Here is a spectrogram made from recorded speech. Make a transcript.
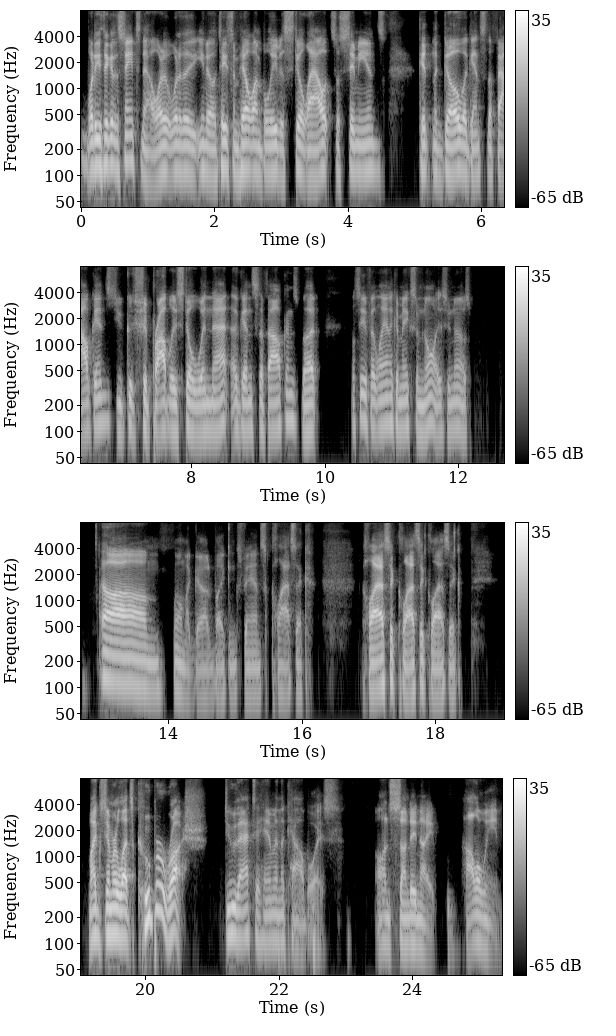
what do you think of the Saints now? What, what are the, you know, Taysom Hill, I believe, is still out. So Siemian's getting the go against the Falcons. You could, should probably still win that against the Falcons, but we'll see if Atlanta can make some noise. Who knows? Um, oh my God, Vikings fans, classic, classic, classic, classic. Mike Zimmer lets Cooper Rush do that to him and the Cowboys on Sunday night, Halloween.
